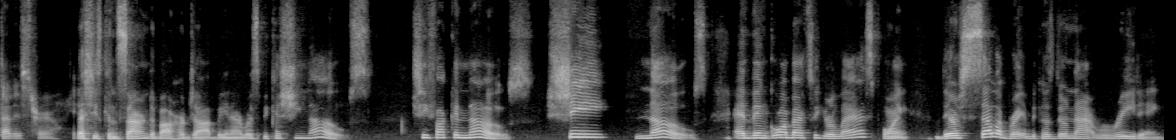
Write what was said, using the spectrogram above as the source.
That is true. Yeah. that she's concerned about her job being at risk because she knows. She fucking knows. She knows. And then going back to your last point, they're celebrating because they're not reading.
